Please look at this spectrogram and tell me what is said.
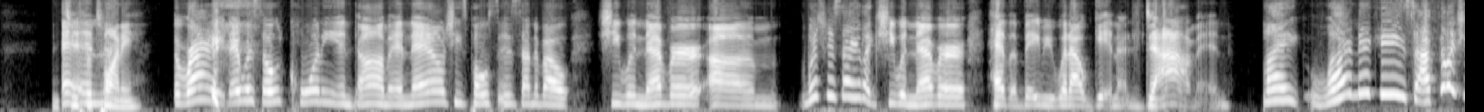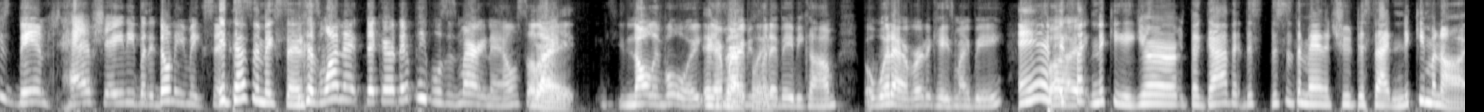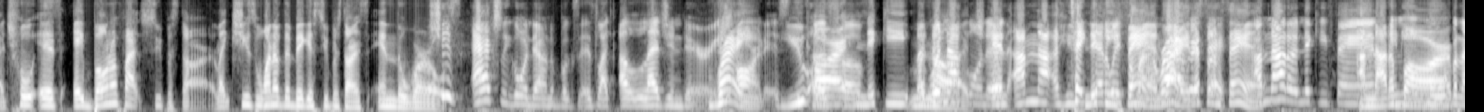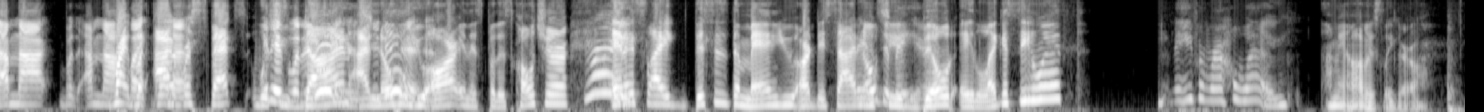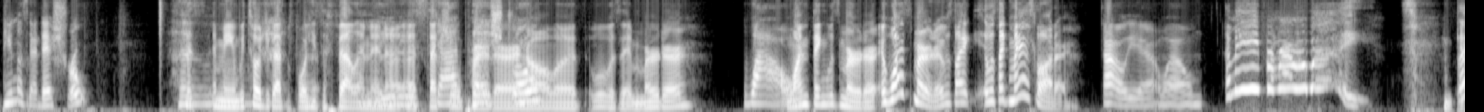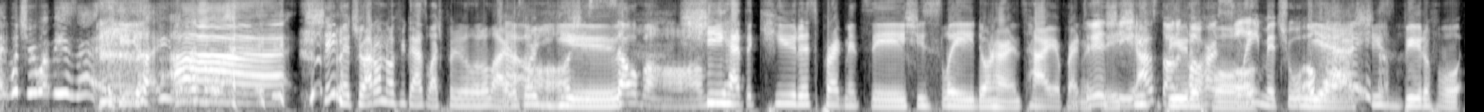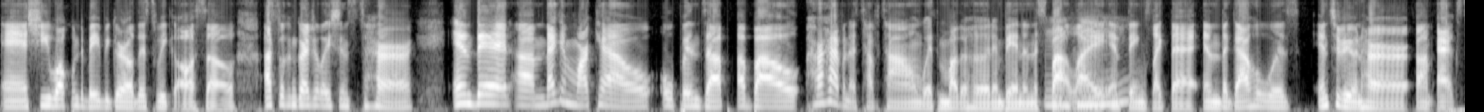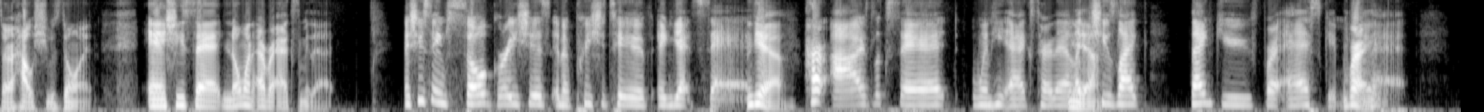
and two And- for twenty. Right. They were so corny and dumb. And now she's posting something about she would never um what'd she say? Like she would never have a baby without getting a diamond. Like, what, Nicki? So I feel like she's being half shady, but it don't even make sense. It doesn't make sense because one that, that girl, their peoples is married now. So Right. like null and void. They're married before that baby come, but whatever the case might be. And But- it's like Nicki, you're the guy that this this is the man that you've decided, Nicki Minaj, who is a bona fide superstar. Like she's one of the biggest superstars in the world. She's actually going down the books as like a legendary right. artist. You are of- Nicki Minaj, like, and I'm not a huge take that Nicki fan. Right, I that's what I'm saying. I'm not a Nicki fan. I'm not a bar, but I'm not. But I'm not. Right, like, but I gonna- respect what you've what done. I know who you are in this for this culture, Right. and it's like this is the man you are deciding No to build a legacy with. I mean, he from around Hawaii. I mean, obviously, girl. He must got that stroke. 'Cause, I mean, we told you guys before he's a felon and a, a sexual predator and all of what was it? Murder. Wow. One thing was murder. It was murder. It was like it was like manslaughter. Oh yeah. Well, I mean, he from Hawaii. Like, what you want me to say? like, Uh, Shay Mitchell. I don't know if you guys watch Pretty Little Liars Aw, or you. She's so bomb. She had the cutest pregnancy. She slayed on her entire pregnancy. Did she? She's I started beautiful. to call her Slay Mitchell. Okay. Yeah, she's beautiful, and she welcomed a baby girl this week also. Uh, so congratulations to her. And then um, Meghan Markle opens up about her having a tough time with motherhood and being in the spotlight Mm-hmm. and things like that. And the guy who was interviewing her um, asked her how she was doing, and she said, "No one ever asked me that." and she seems so gracious and appreciative and yet sad. Yeah. Her eyes look sad when he asked her that. Like Yeah. she's like, "Thank you for asking me Right. that."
